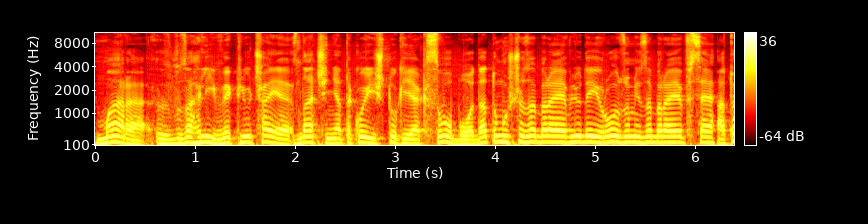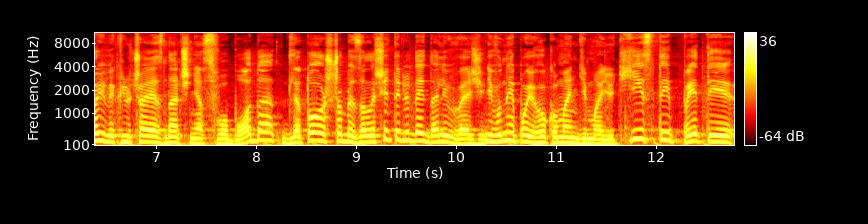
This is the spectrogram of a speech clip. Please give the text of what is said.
Мара взагалі виключає значення такої штуки, як свобода, тому що забирає в людей розум і забирає все. А той виключає значення свобода для того, щоб залишити людей далі в вежі. І вони по його команді мають їсти, пити,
